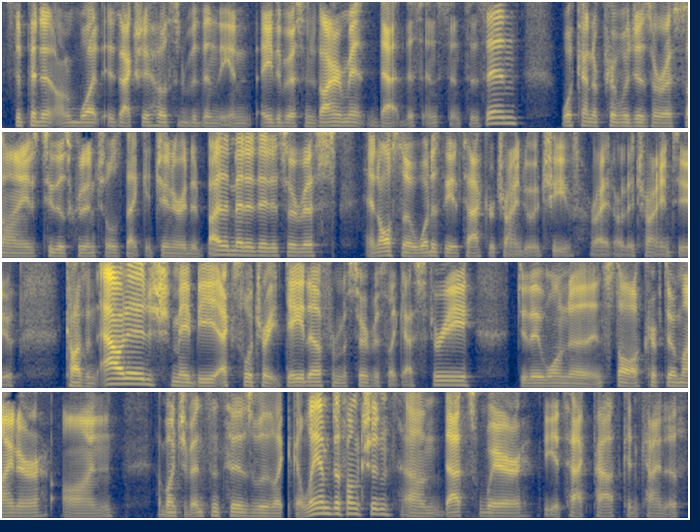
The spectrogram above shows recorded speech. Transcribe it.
it's dependent on what is actually hosted within the AWS environment that this instance is in, what kind of privileges are assigned to those credentials that get generated by the metadata service, and also what is the attacker trying to achieve, right? Are they trying to cause an outage, maybe exfiltrate data from a service like S3? Do they want to install a crypto miner on a bunch of instances with like a Lambda function? Um, that's where the attack path can kind of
